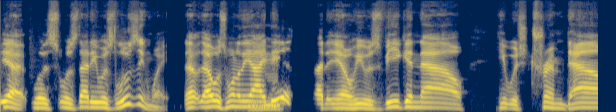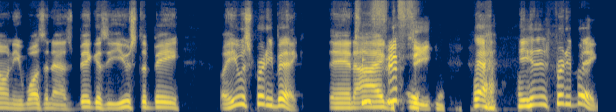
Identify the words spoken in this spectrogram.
yeah, was was that he was losing weight. That that was one of the mm-hmm. ideas that you know he was vegan now. He was trimmed down. He wasn't as big as he used to be. But he was pretty big. And I yeah, he is pretty big.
